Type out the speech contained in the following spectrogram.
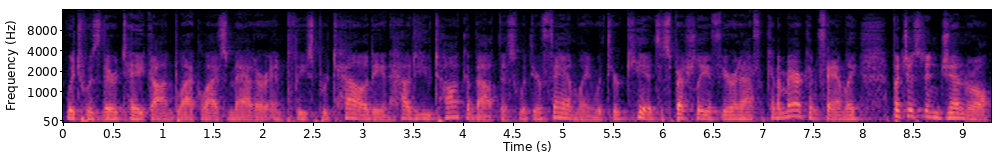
which was their take on Black Lives Matter and police brutality, and how do you talk about this with your family and with your kids, especially if you're an African American family, but just in general,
